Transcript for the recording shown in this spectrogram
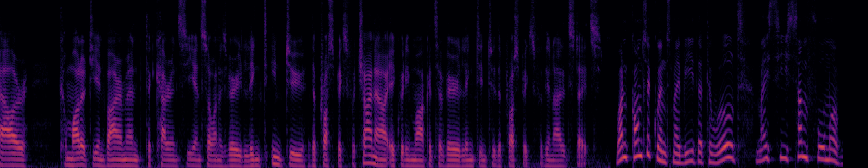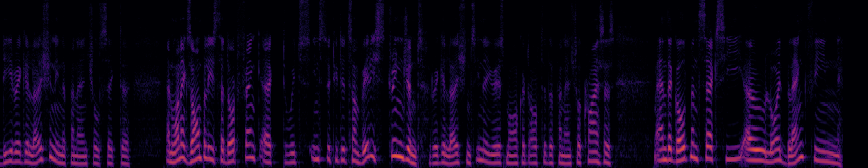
our commodity environment, the currency, and so on is very linked into the prospects for China. Our equity markets are very linked into the prospects for the United States. One consequence may be that the world may see some form of deregulation in the financial sector. And one example is the Dodd Frank Act, which instituted some very stringent regulations in the US market after the financial crisis. And the Goldman Sachs CEO Lloyd Blankfein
